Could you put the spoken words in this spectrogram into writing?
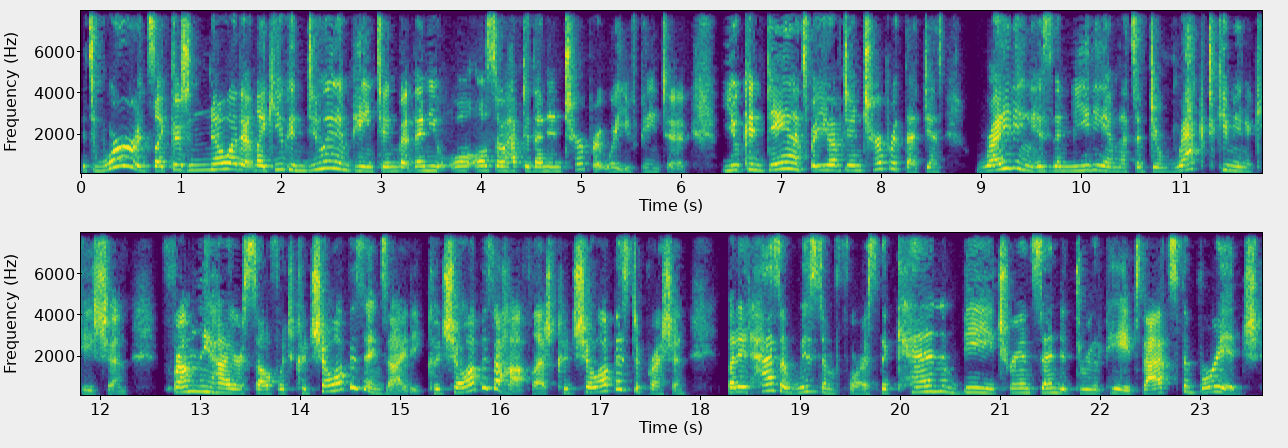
It's words. Like there's no other, like you can do it in painting, but then you also have to then interpret what you've painted. You can dance, but you have to interpret that dance. Writing is the medium that's a direct communication from the higher self, which could show up as anxiety, could show up as a hot flash, could show up as depression but it has a wisdom for us that can be transcended through the page. That's the bridge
